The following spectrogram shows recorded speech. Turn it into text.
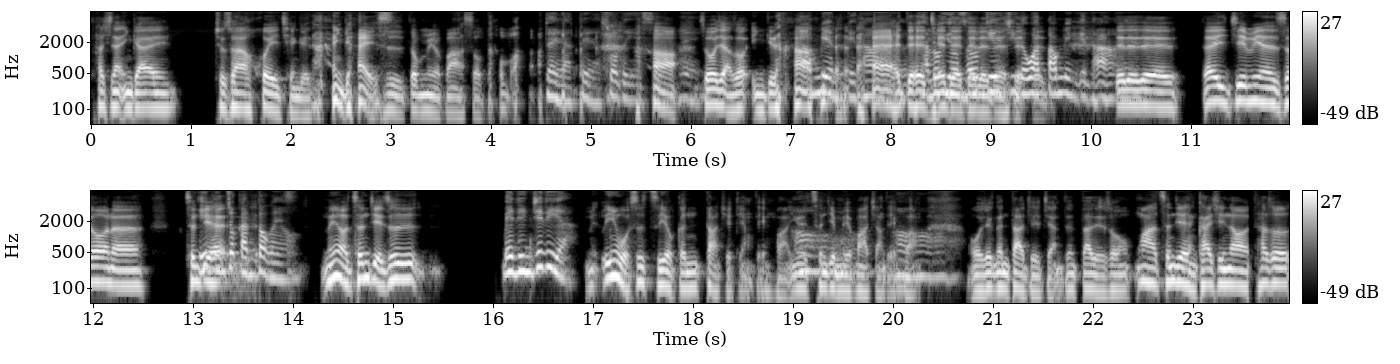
他现在应该就算要汇钱给他，应该也是都没有办法收到吧？对呀对呀，说的也是。啊，所以我想说，应该他当面给他，哎对对对对对接机的话，对当面给他。对对对，在一见面的时候呢，陈姐就感动的哦，没有，陈姐就是没认这里啊，因为我是只有跟大姐讲电话，因为陈姐没有办法讲电话，我就跟大姐讲，跟大姐说，哇，陈姐很开心哦。她说，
